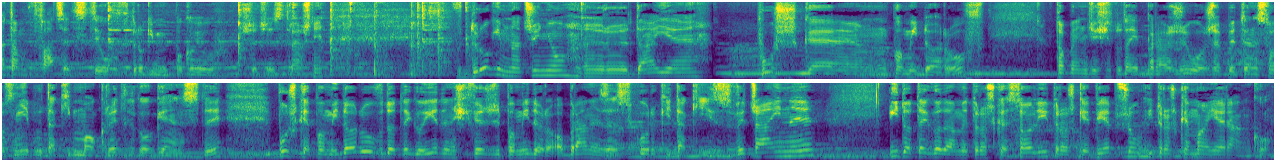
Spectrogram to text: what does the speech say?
a tam facet z tyłu w drugim pokoju krzyczy strasznie. W drugim naczyniu y, daję puszkę pomidorów. To będzie się tutaj prażyło, żeby ten sos nie był taki mokry, tylko gęsty. Puszkę pomidorów, do tego jeden świeży pomidor obrany ze skórki, taki zwyczajny. I do tego damy troszkę soli, troszkę pieprzu i troszkę majeranku.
